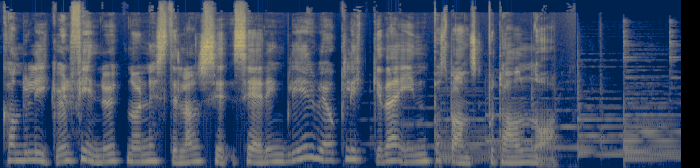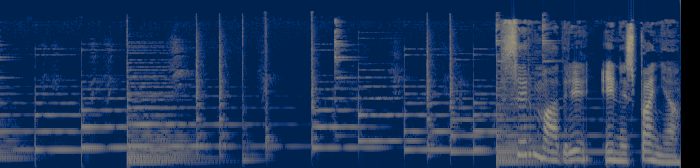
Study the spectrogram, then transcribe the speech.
kan du likevel finne ut når neste lansering blir ved å klikke deg inn på Spanskportalen nå. Ser madre en España.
